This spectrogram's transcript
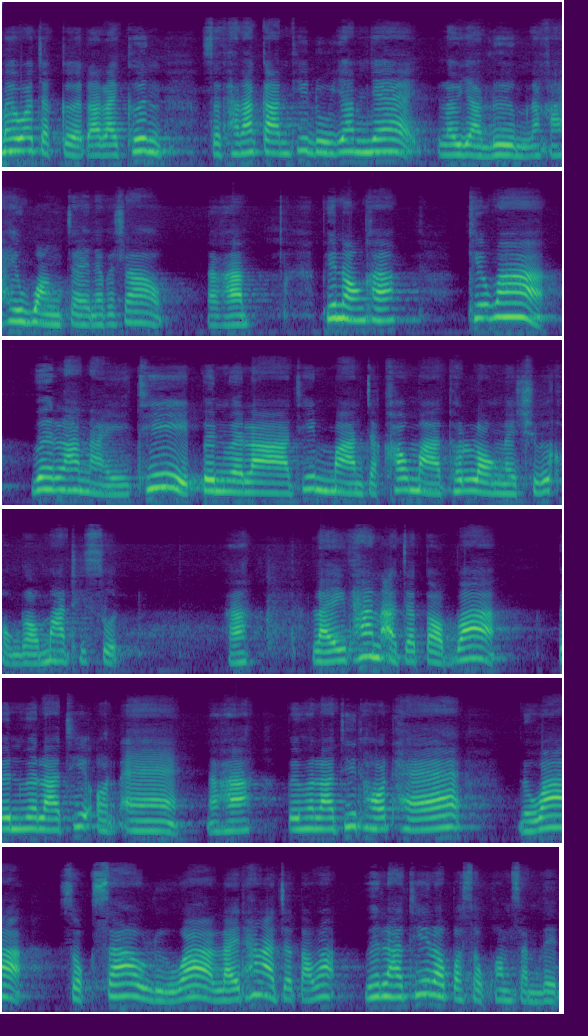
ไม่ว่าจะเกิดอะไรขึ้น สถานการณ์ที่ดูย่ำแย่เราอย่าลืมนะคะ ให้วางใจในพระเจ้านะคะ พี่น้องคะคิดว่าเวลาไหนที่เป็นเวลาที่มารจะเข้ามาทดลองในชีวิตของเรามากที่สุดคะหลายท่านอาจจะตอบว่าเป็นเวลาที่อ่อนแอนะคะ เป็นเวลาที่ท้อแท้ หรือว่าโศกเศร้าหรือว่าหลายท่านอาจจะตอบว่าเวลาที่เราประสบความสำเร็จ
